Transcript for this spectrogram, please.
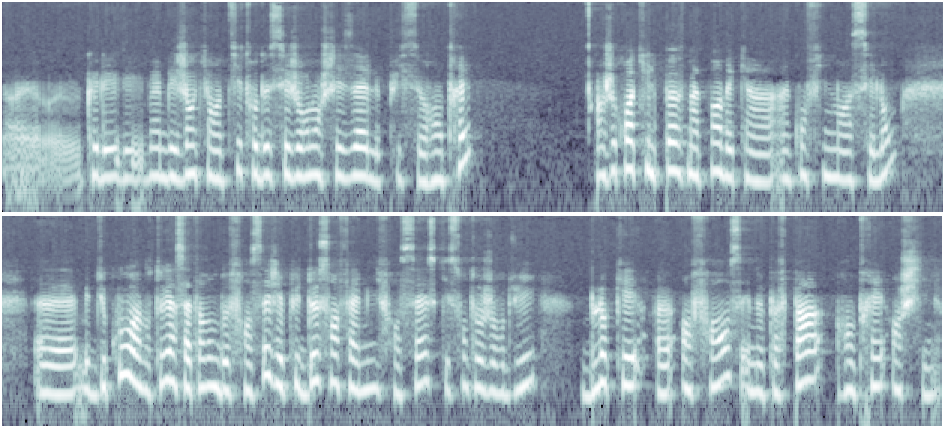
que les, même les gens qui ont un titre de séjour long chez elle puissent rentrer. je crois qu'ils peuvent maintenant avec un, un confinement assez long. Mais du coup, en tout cas, un certain nombre de Français, j'ai plus de 200 familles françaises qui sont aujourd'hui bloqués euh, en France et ne peuvent pas rentrer en Chine.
